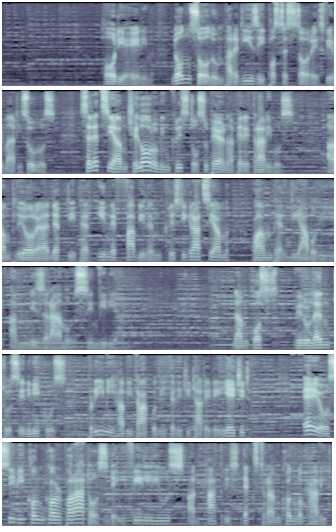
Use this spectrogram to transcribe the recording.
Hodie enim, non solum paradisi possessores firmati sumus, sed etiam celorum in Christo superna penetravimus, ampliore adepti per ineffabilem Christi gratiam, quam per diaboli am miseramus invidia. Nam quos virulentus inimicus primi habitaculi felicitate deiecit, eo sibi concorporatos Dei filius ad patris dextram conlocavit,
